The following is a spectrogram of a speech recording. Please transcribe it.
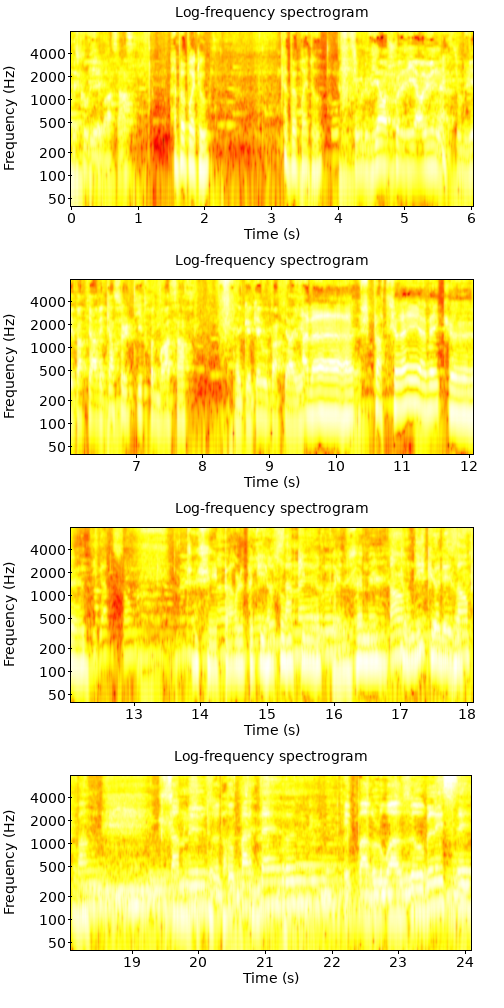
Qu'est-ce que vous faisiez, Brassens À peu près tout. À peu près tout. Si vous deviez en choisir une, si vous deviez partir avec un seul titre de Brassens, avec lequel vous partiriez Ah bah, je partirai avec. euh, c'est par le petit garçon qui meurt près de sa mère, tandis que les enfants s'amusent au parterre et par l'oiseau blessé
